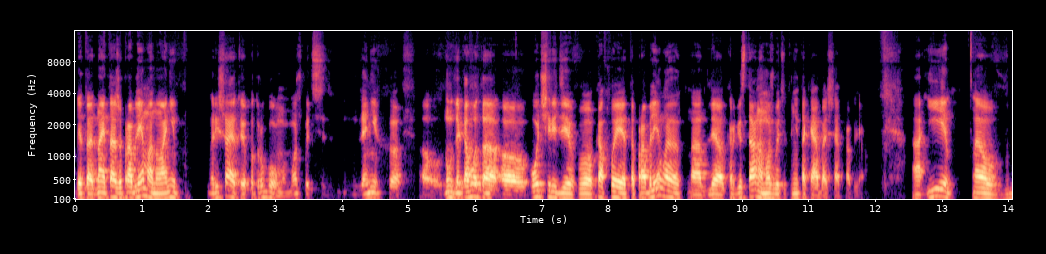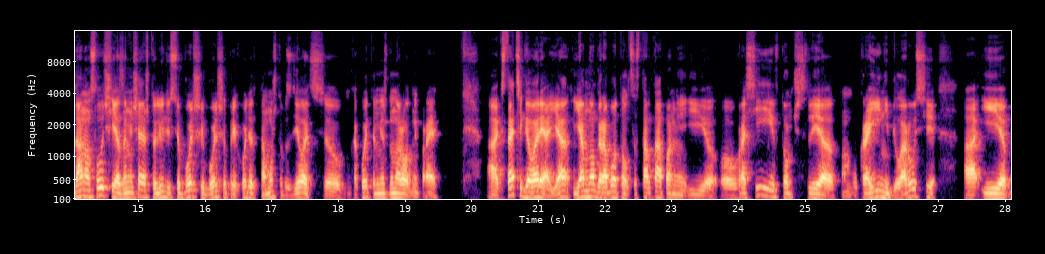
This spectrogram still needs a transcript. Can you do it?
это одна и та же проблема, но они решают ее по-другому. Может быть, для них, э, э, ну, для кого-то э, очереди в кафе – это проблема, а для Кыргызстана, может быть, это не такая большая проблема. А, и в данном случае я замечаю, что люди все больше и больше приходят к тому, чтобы сделать какой-то международный проект. А, кстати говоря, я, я много работал со стартапами и в России, в том числе там, Украине, Беларуси, и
